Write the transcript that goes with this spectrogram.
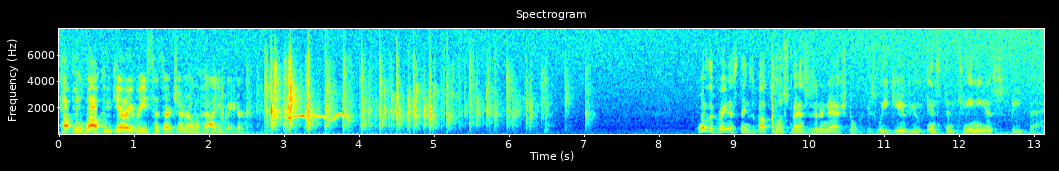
Help me welcome Gary Reese as our general evaluator. One of the greatest things about Toastmasters International is we give you instantaneous feedback.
